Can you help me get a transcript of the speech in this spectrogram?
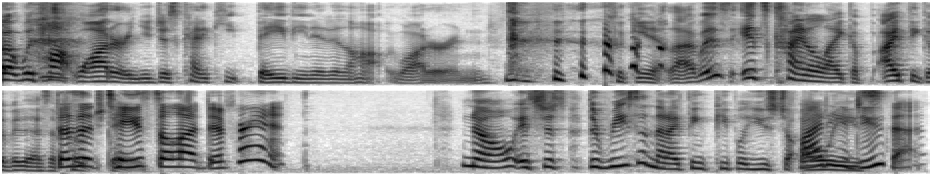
but with hot water, and you just kind of keep bathing it in the hot water and cooking it. That was it's kind of like a. I think of it as a. Does it poached egg. taste a lot different? No, it's just the reason that I think people used to Why always. do you do that?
